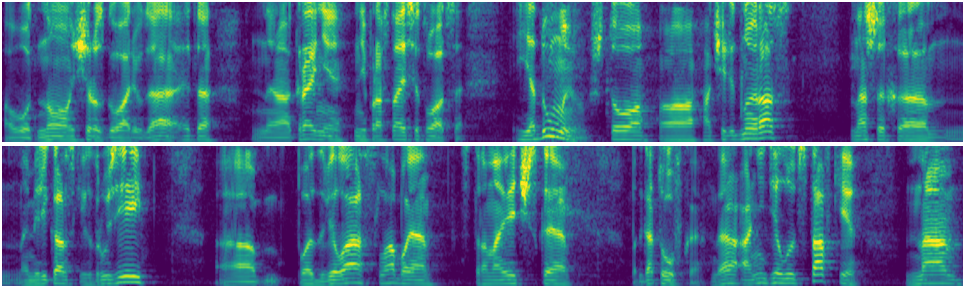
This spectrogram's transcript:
вот, но еще раз говорю, да, это крайне непростая ситуация. Я думаю, что а, очередной раз наших а, американских друзей а, подвела слабая страноведческая подготовка. Да? Они делают ставки на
